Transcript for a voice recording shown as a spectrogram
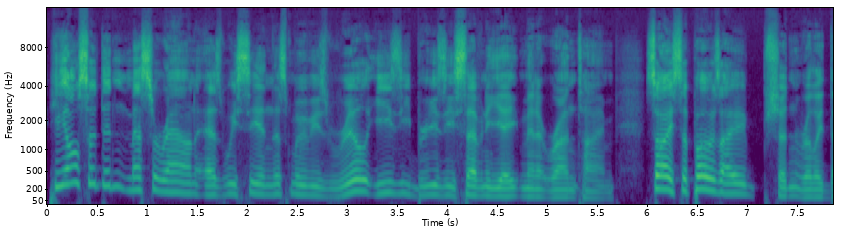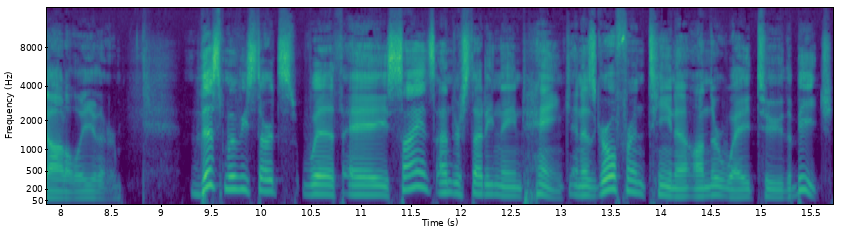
He also didn't mess around as we see in this movie's real easy breezy 78 minute runtime, so I suppose I shouldn't really dawdle either. This movie starts with a science understudy named Hank and his girlfriend Tina on their way to the beach.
